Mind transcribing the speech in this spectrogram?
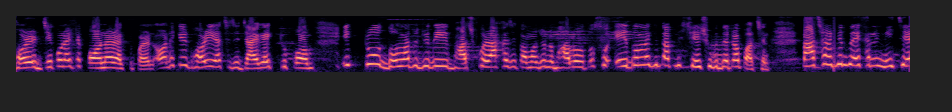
ঘরের যে কোনো একটা কর্নার রাখতে পারেন। অনেকের ঘরেই আছে যে জায়গা একটু কম, একটু দোলনাটা যদি ভাঁজ করে রাখা যেত আমার জন্য ভালো হতো। সো এই দোলনা কিন্তু আপনি সেই সুবিধাটাও পাচ্ছেন। তাছাড়া কিন্তু এখানে নিচে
